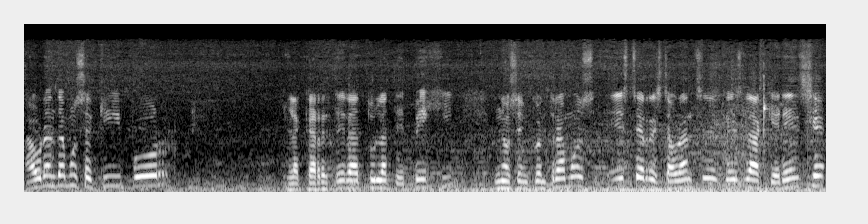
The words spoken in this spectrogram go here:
Ahora andamos aquí por la carretera Tula-Tepeji. Nos encontramos este restaurante que es La Querencia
